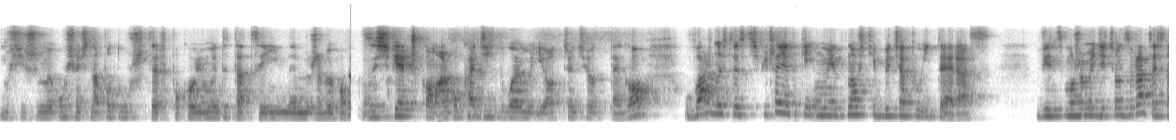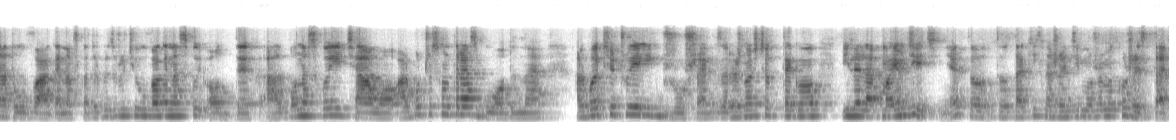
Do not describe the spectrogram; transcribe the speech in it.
musimy usiąść na poduszce w pokoju medytacyjnym, żeby ze świeczką albo kadzidłem i odciąć się od tego. Uważność to jest ćwiczenie takiej umiejętności bycia tu i teraz. Więc możemy dzieciom zwracać na to uwagę, na przykład, żeby zwróciły uwagę na swój oddech, albo na swoje ciało, albo czy są teraz głodne, albo jak się czuje ich brzuszek, w zależności od tego, ile lat mają dzieci, nie? To, to takich narzędzi możemy korzystać.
